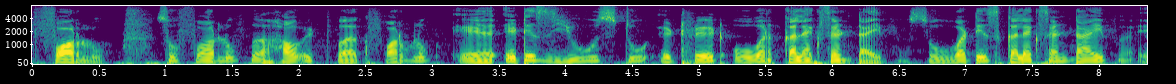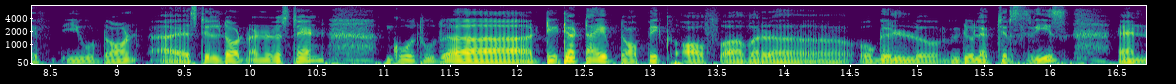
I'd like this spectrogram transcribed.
for loop. So for loop uh, how it work? For loop uh, it is used to iterate over collection type. So what is collection type? If you don't uh, still don't understand go to the data type topic of our uh, OGIL video lecture series and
